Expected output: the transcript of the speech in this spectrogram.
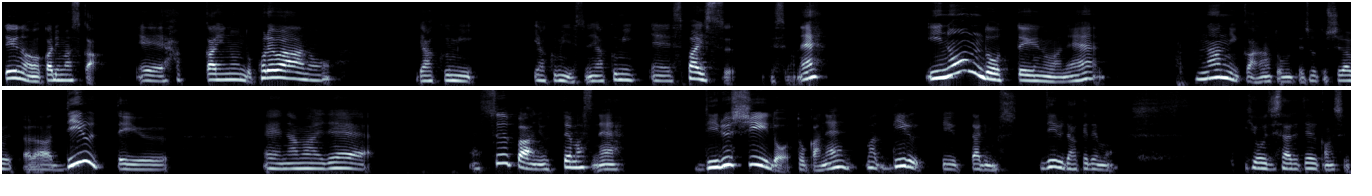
ていうのはわかりますか？えー、八海飲んど。これは、あの、薬味。薬味ですね。薬味、えー、スパイスですよね。イノンドっていうのはね、何かなと思ってちょっと調べたら、ディルっていう、えー、名前で、スーパーに売ってますね。ディルシードとかね。まあ、ディルって言ったりもし、ディルだけでも表示されてるかもし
